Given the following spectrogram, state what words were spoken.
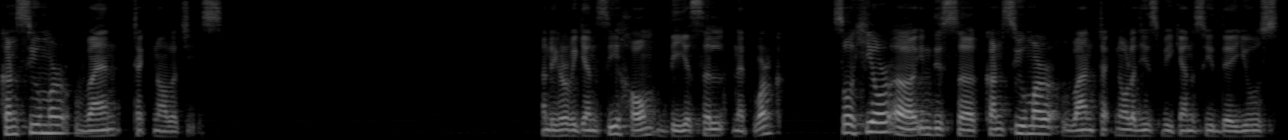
consumer WAN technologies. And here we can see home DSL network. So here uh, in this uh, consumer WAN technologies we can see they use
